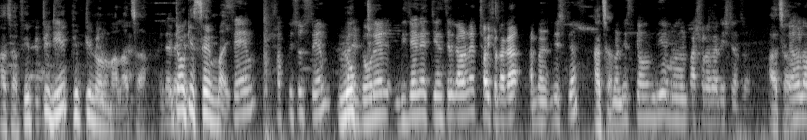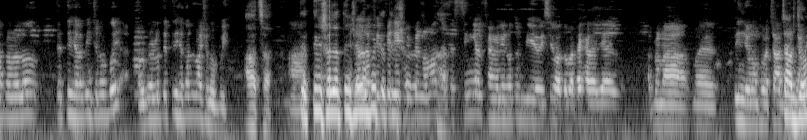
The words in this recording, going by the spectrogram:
আচ্ছা ফিফটি ডি ফিফটি নর্মাল আচ্ছা। এটা এটাও কি সেম ভাই সেম সবকিছু সেম ডোরের ডিজাইনের চেঞ্জের কারণে ছয়শো টাকা আপনার ডিস্টেন্স আচ্ছা। আপনার ডিসকাউন্ট দিয়ে মনে হয় পাঁচশো টাকা ডিস্টেন্স আচ্ছা। এটা হলো আপনার হলো তেত্রিশ হাজার তিনশো নব্বই আর ওটা হলো তেত্রিশ হাজার নয়শো নব্বই। আচ্ছা। তেত্রিশ হাজার তিনশো নব্বই ফিফটি তেত্রিশ ফিফটি নর্মাল। যাতে সিঙ্গেল ফ্যামিলি নতুন বিয়ে হয়েছে অথবা দেখা যায় আপনারা মানে তিনজন অথবা চারজন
